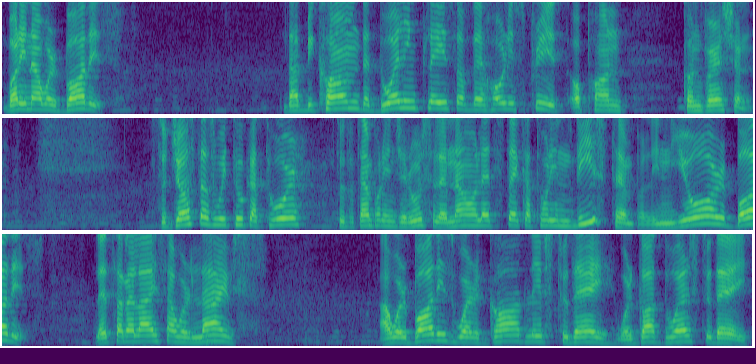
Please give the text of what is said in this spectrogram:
but in our bodies that become the dwelling place of the Holy Spirit upon conversion. So, just as we took a tour to the temple in Jerusalem, now let's take a tour in this temple, in your bodies. Let's analyze our lives, our bodies where God lives today, where God dwells today.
